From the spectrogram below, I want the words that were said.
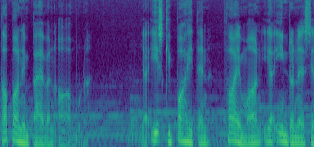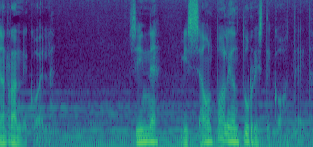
Tapanin päivän aamuna, ja iski pahiten Taimaan ja Indonesian rannikoille. Sinne, missä on paljon turistikohteita.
